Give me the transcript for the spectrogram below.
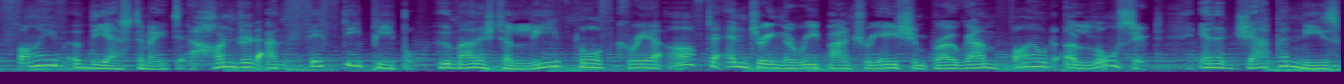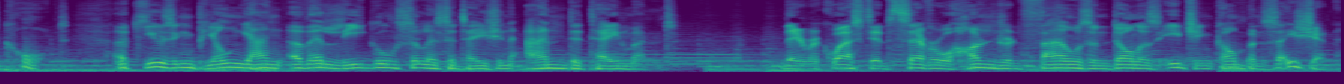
five of the estimated 150 people who managed to leave North Korea after entering the repatriation program filed a lawsuit in a Japanese court, accusing Pyongyang of illegal solicitation and detainment. They requested several hundred thousand dollars each in compensation,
